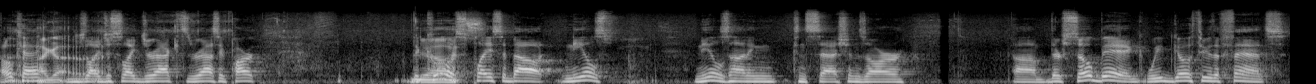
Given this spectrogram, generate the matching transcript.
Okay, I got It's like just like Jurassic Jurassic Park. The Yeah, coolest place about Neil's Neil's hunting concessions are um, they're so big. We'd go through the fence.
